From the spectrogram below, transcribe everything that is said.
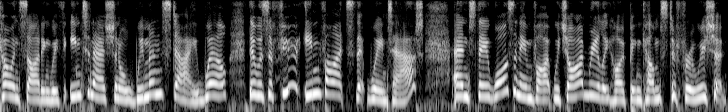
coinciding with International Women's Day. Well, there was a few invites that went out, and there was an invite which I'm really hoping comes to fruition.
